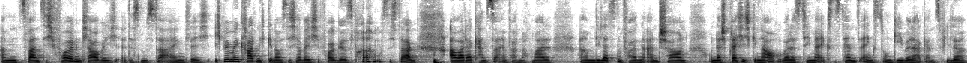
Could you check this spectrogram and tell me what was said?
ähm, 20 Folgen, glaube ich, äh, das müsste eigentlich, ich bin mir gerade nicht genau sicher, welche Folge es war, muss ich sagen, aber da kannst du einfach nochmal ähm, die letzten Folgen anschauen. Und da spreche ich genau auch über das Thema Existenzängste und gebe da ganz viele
